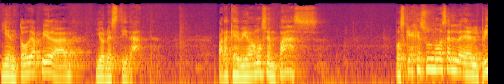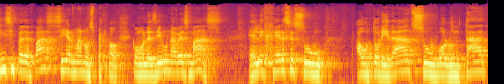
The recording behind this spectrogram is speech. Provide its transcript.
y en toda piedad y honestidad para que vivamos en paz. Pues que Jesús no es el, príncipe de paz, sí hermanos, pero como les digo una vez más, Él ejerce su autoridad, su voluntad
